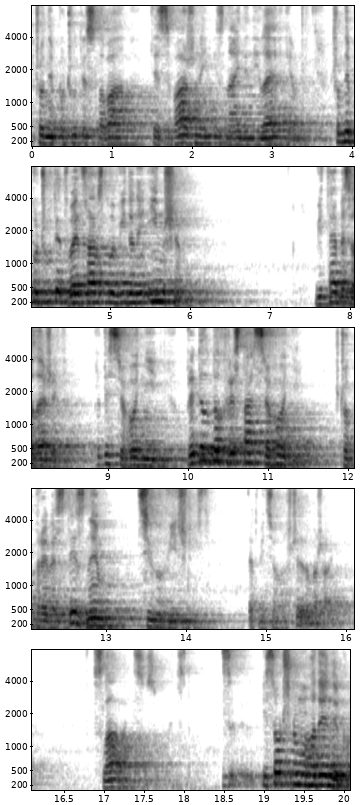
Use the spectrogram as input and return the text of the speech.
щоб не почути слова, ти зважний і знайдений легким, щоб не почути Твоє царство віддане іншим. Від тебе залежить. Прийди сьогодні, прийди до Христа сьогодні, щоб привести з Ним цілу вічність. Я тобі цього щиро бажаю. Слава Ісусу Христу! Пісочному годиннику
